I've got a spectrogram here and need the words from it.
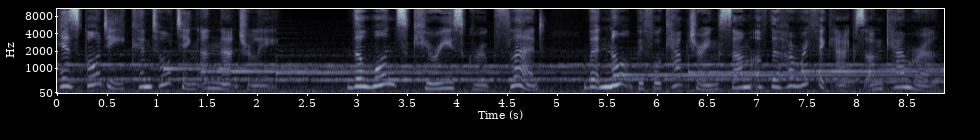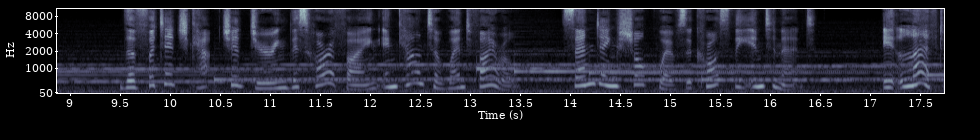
his body contorting unnaturally. The once curious group fled, but not before capturing some of the horrific acts on camera. The footage captured during this horrifying encounter went viral, sending shockwaves across the internet. It left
